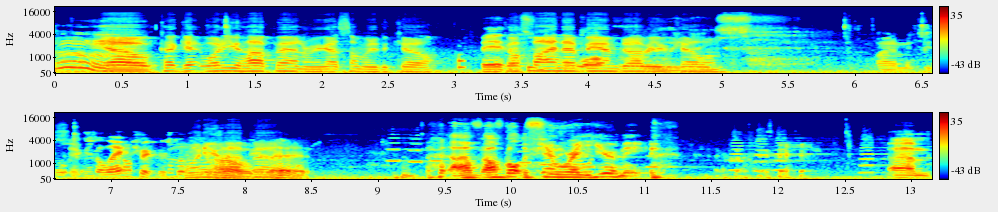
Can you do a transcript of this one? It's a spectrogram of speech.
Yo, c- get, why do you hop in? We got somebody to kill. Go find that BMW, kill him. Find him in two It's seconds. electric. There's When no you Oh, hop in. I've, I've got the fuel right here, mate. Um,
